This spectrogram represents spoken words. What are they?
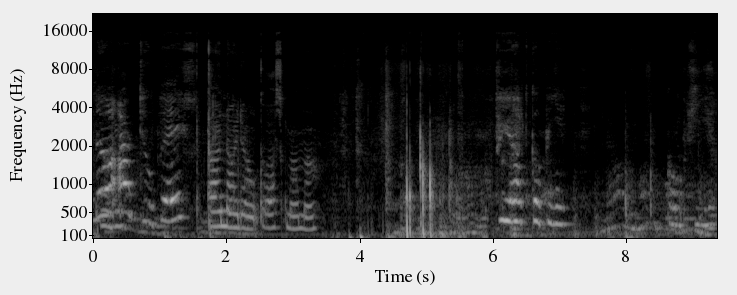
No, our toothpaste. Uh, no, I don't. Go ask Mama. You have to go pee. Go pee.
